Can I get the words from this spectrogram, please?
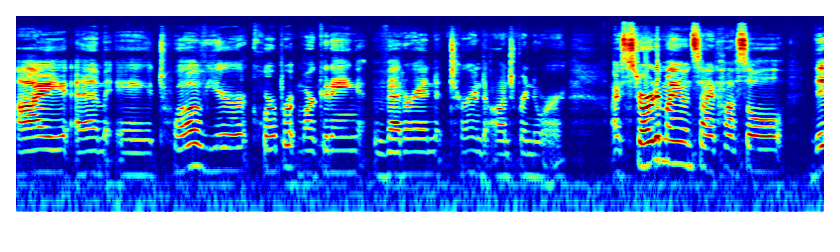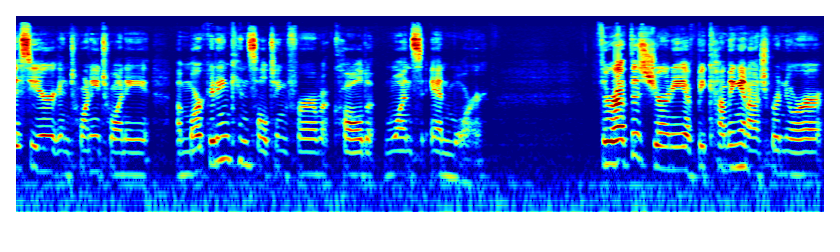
I am a 12 year corporate marketing veteran turned entrepreneur. I started my own side hustle this year in 2020, a marketing consulting firm called Once and More. Throughout this journey of becoming an entrepreneur,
